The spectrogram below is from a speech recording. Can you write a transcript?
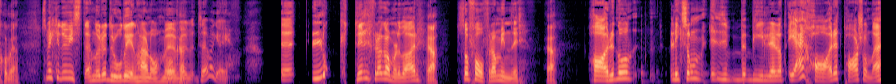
kom igjen. Som ikke du visste når du dro det inn her nå. Med, okay. med, det var gøy. Eh, lukter fra gamle dager Ja. som får fram minner. Ja. Har du noen liksom bilrelatert. Jeg har et par sånne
